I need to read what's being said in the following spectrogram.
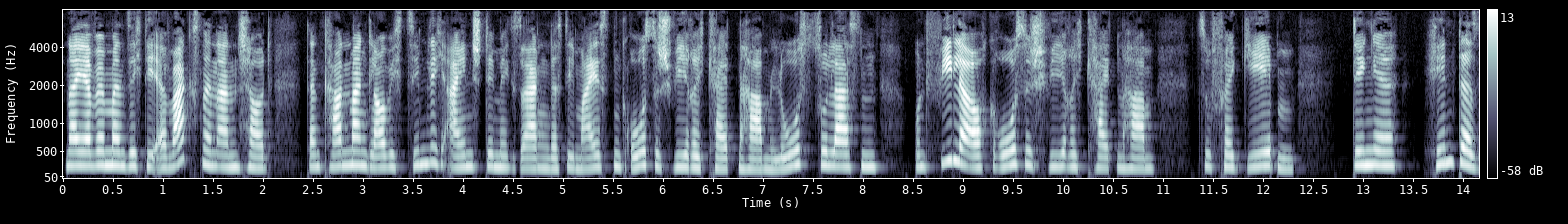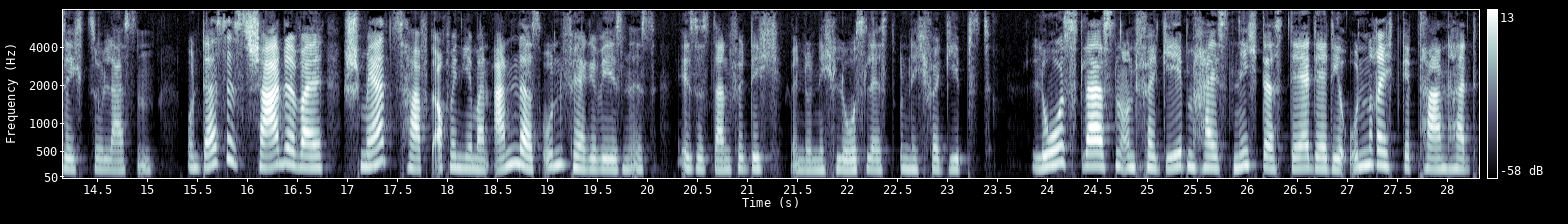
Naja, wenn man sich die Erwachsenen anschaut, dann kann man, glaube ich, ziemlich einstimmig sagen, dass die meisten große Schwierigkeiten haben, loszulassen und viele auch große Schwierigkeiten haben, zu vergeben, Dinge hinter sich zu lassen. Und das ist schade, weil schmerzhaft, auch wenn jemand anders unfair gewesen ist, ist es dann für dich, wenn du nicht loslässt und nicht vergibst. Loslassen und vergeben heißt nicht, dass der, der dir Unrecht getan hat,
